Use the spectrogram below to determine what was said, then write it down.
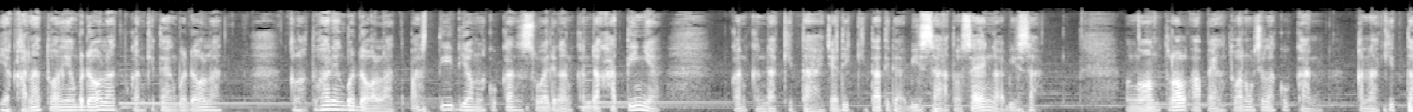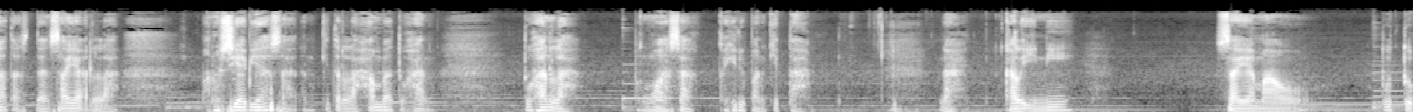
Ya karena Tuhan yang berdaulat bukan kita yang berdaulat. Kalau Tuhan yang berdaulat pasti dia melakukan sesuai dengan kehendak hatinya bukan kehendak kita. Jadi kita tidak bisa atau saya nggak bisa mengontrol apa yang Tuhan mesti lakukan. Karena kita dan saya adalah manusia biasa dan kita adalah hamba Tuhan. Tuhanlah penguasa kehidupan kita. Nah, kali ini saya mau tutup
